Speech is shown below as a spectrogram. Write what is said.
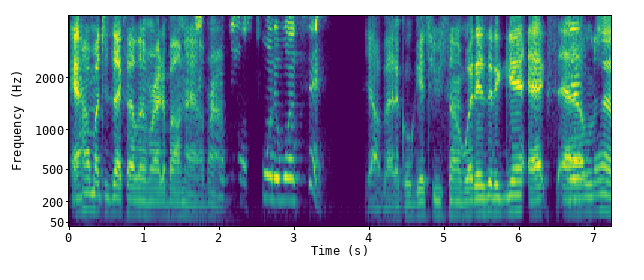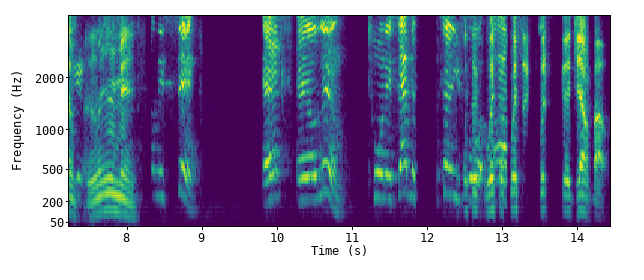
And how much is XLM right about now, Brown? It's 21 cent. Y'all better go get you some. What is it again? XLM lumens. 20 cent. XLM. 27. I'm telling you What's a, what's a, what's a, what's a good jump out?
